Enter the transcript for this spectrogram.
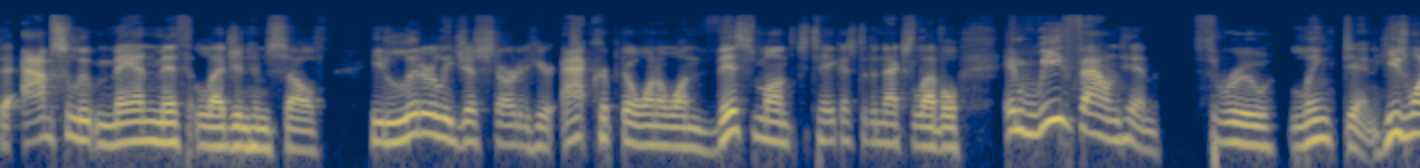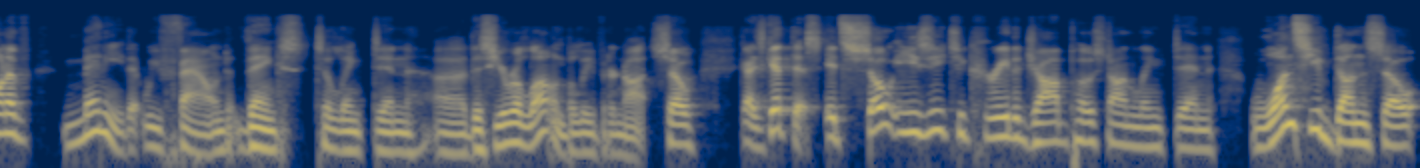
the absolute man myth legend himself. He literally just started here at Crypto 101 this month to take us to the next level. And we found him through LinkedIn. He's one of many that we've found thanks to LinkedIn uh, this year alone, believe it or not. So, guys, get this it's so easy to create a job post on LinkedIn. Once you've done so,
